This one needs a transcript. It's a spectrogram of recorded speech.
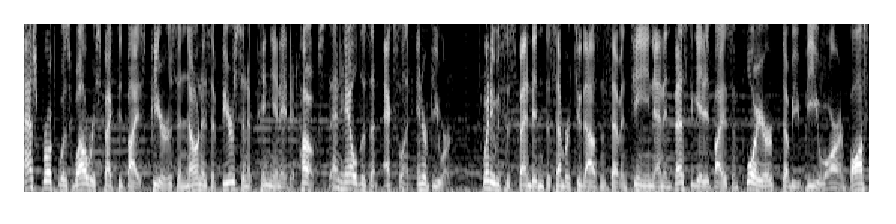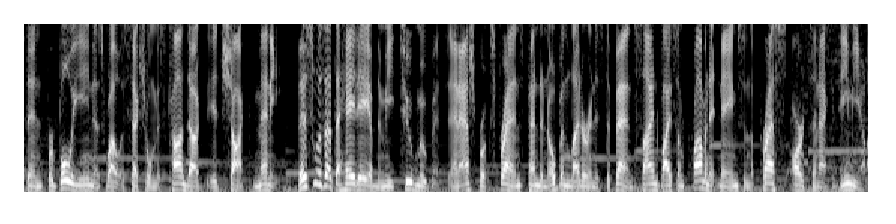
Ashbrook was well respected by his peers and known as a fierce and opinionated host, and hailed as an excellent interviewer. When he was suspended in December 2017 and investigated by his employer, WBUR in Boston, for bullying as well as sexual misconduct, it shocked many. This was at the heyday of the Me Too movement, and Ashbrook's friends penned an open letter in his defense signed by some prominent names in the press, arts, and academia.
